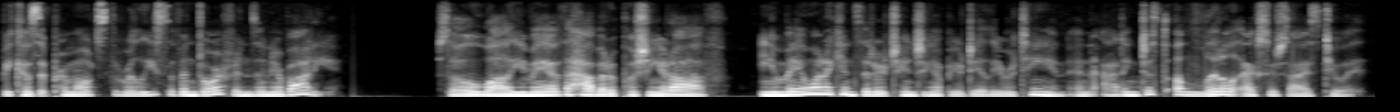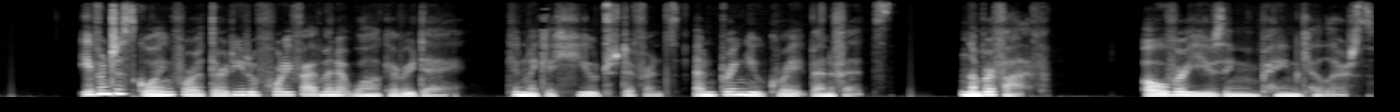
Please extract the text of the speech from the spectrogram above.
because it promotes the release of endorphins in your body. So while you may have the habit of pushing it off, you may wanna consider changing up your daily routine and adding just a little exercise to it. Even just going for a 30 to 45 minute walk every day can make a huge difference and bring you great benefits. Number five, overusing painkillers.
